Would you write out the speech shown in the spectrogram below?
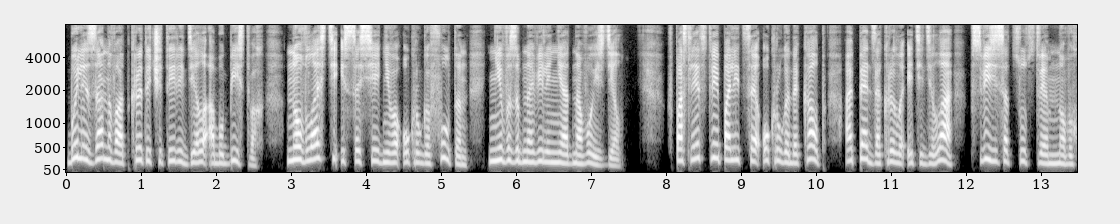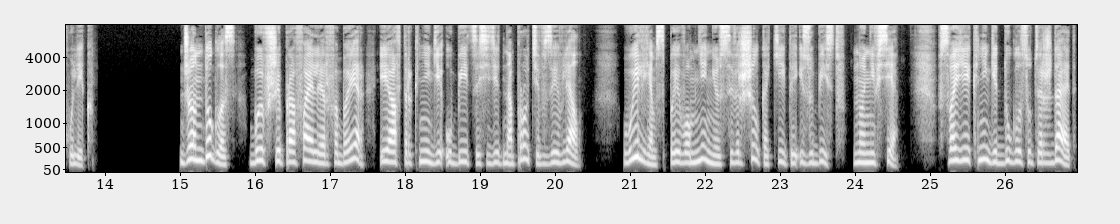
были заново открыты четыре дела об убийствах, но власти из соседнего округа Фултон не возобновили ни одного из дел. Впоследствии полиция округа Декалп опять закрыла эти дела в связи с отсутствием новых улик. Джон Дуглас, бывший профайлер ФБР и автор книги «Убийца сидит напротив», заявлял, Уильямс, по его мнению, совершил какие-то из убийств, но не все. В своей книге Дуглас утверждает,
